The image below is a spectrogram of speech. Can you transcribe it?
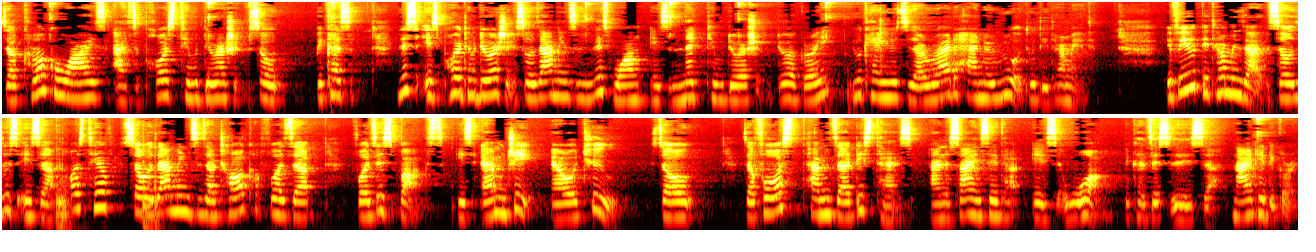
the clockwise as positive direction. So because this is positive direction, so that means this one is negative direction. Do you agree? You can use the right hand rule to determine it. If you determine that, so this is a positive, so that means the torque for the for this box is mg L2. So the force times the distance and sine theta is 1 because this is uh, 90 degree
